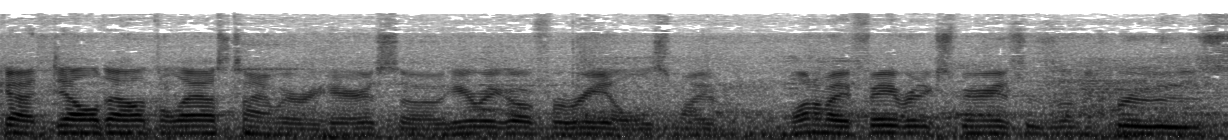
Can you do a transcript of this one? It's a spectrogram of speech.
got dealt out the last time we were here, so here we go for reals. My one of my favorite experiences on the cruise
